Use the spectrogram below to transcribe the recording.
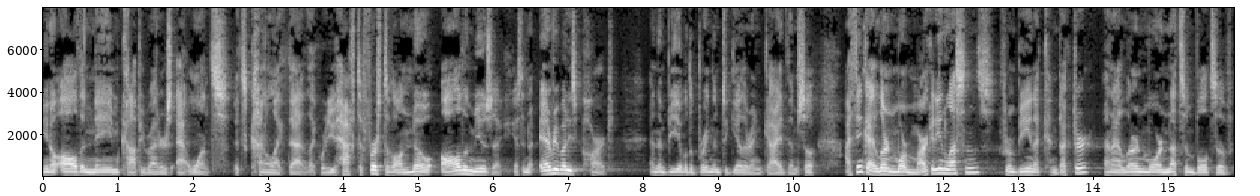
you know, all the name copywriters at once. It's kind of like that, like where you have to, first of all, know all the music. You have to know everybody's part and then be able to bring them together and guide them. So I think I learned more marketing lessons from being a conductor and I learned more nuts and bolts of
